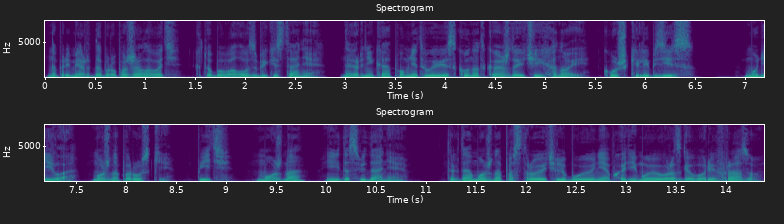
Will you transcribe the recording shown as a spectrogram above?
например, «добро пожаловать», кто бывал в Узбекистане, наверняка помнит вывеску над каждой чайханой «Кушки липзис». «Мудила» можно по-русски, «пить» можно и «до свидания». Тогда можно построить любую необходимую в разговоре фразу.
